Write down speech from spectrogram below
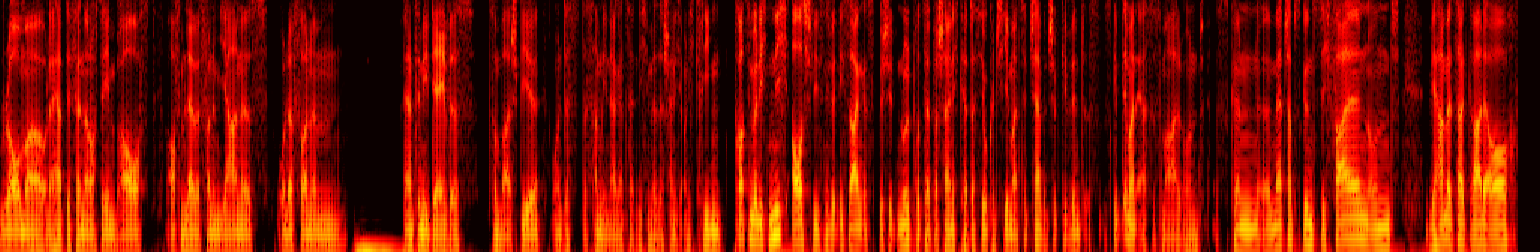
Roamer oder Help Defender noch daneben brauchst, auf dem Level von einem Janis oder von einem Anthony Davis zum Beispiel. Und das, das haben die Nuggets halt nicht mehr, wahrscheinlich auch nicht kriegen. Trotzdem würde ich nicht ausschließen, ich würde nicht sagen, es besteht 0% Wahrscheinlichkeit, dass Jokic jemals den Championship gewinnt. Es, es gibt immer ein erstes Mal und es können äh, Matchups günstig fallen und wir haben jetzt halt gerade auch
